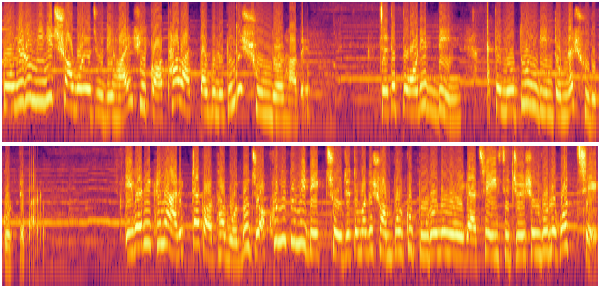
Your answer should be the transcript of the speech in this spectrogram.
পনেরো মিনিট সময়ে যদি হয়, সেই কথাবার্তাগুলো কিন্তু সুন্দর হবে। যাতে পরের দিন, একটা নতুন দিন তোমরা শুরু করতে পারো। এবার এখানে আরেকটা কথা বলব। যখনই তুমি দেখছ যে তোমাদের সম্পর্ক পুরনো হয়ে গেছে, এই সিচুয়েশনগুলো হচ্ছে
